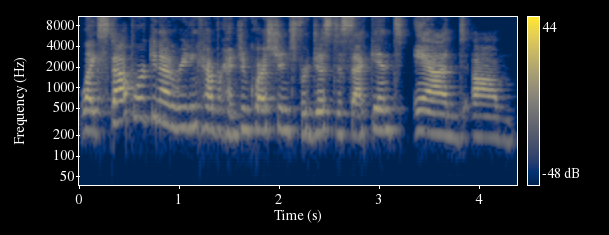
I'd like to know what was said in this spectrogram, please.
like stop working on reading comprehension questions for just a second and um,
